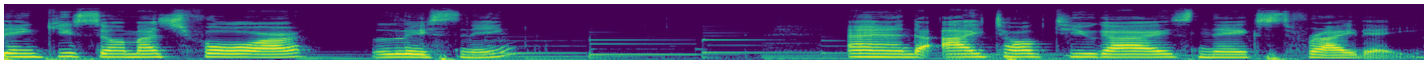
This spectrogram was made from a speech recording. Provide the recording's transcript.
Thank you so much for listening. And I talk to you guys next Friday.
